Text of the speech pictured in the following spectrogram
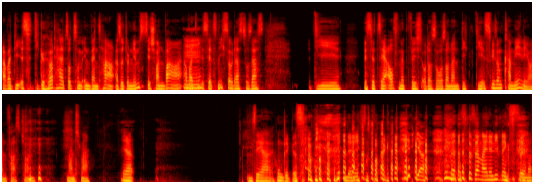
Aber die ist, die gehört halt so zum Inventar. Also du nimmst sie schon wahr, aber Mhm. die ist jetzt nicht so, dass du sagst, die ist jetzt sehr aufmüpfig oder so, sondern die, die ist wie so ein Chamäleon fast schon. Manchmal. Ja, Ein sehr hungriges in der nächsten Folge. ja, Das ist ja meine Lieblingsszene.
